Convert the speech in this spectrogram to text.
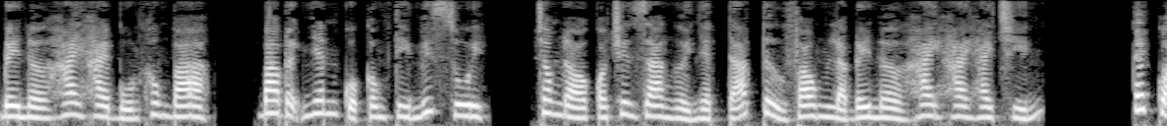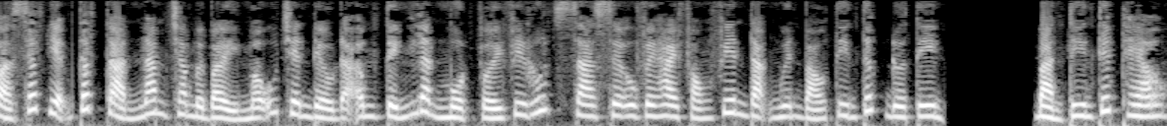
BN22403, ba bệnh nhân của công ty Mitsui, trong đó có chuyên gia người Nhật đã tử vong là BN2229. Kết quả xét nghiệm tất cả 517 mẫu trên đều đã âm tính lần một với virus SARS-CoV-2 phóng viên Đặng Nguyên báo tin tức đưa tin. Bản tin tiếp theo,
